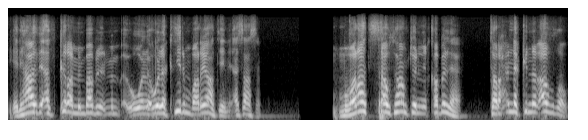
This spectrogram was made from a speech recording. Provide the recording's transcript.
يعني هذه أذكرها من باب ولا كثير مباريات يعني أساسا. مباراة ساوثهامبتون اللي قبلها ترى إحنا كنا الأفضل.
